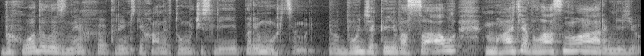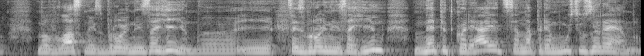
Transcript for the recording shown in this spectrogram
виходили з них кримські хани, в тому числі і переможцями. Будь-який васал має власну армію, ну власний збройний загін. Е, І цей збройний загін не підкоряється напряму сюзерену.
